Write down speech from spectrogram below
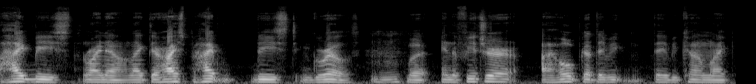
hype beast right now. Like they're hype hype beast grills. Mhm. But in the future, I hope that they be, they become like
